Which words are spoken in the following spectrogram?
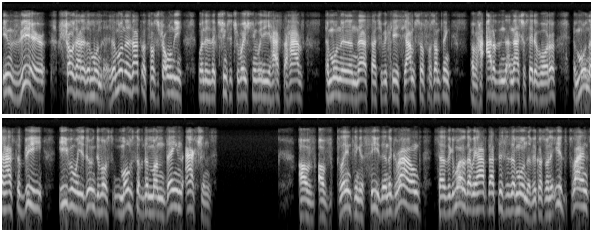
in there shows that as a munah. The munah is not supposed to show only when there's an extreme situation where he has to have a in a nest that should be kris yamsuf or something of out of the natural state of order. A munah has to be even when you're doing the most most of the mundane actions of of planting a seed in the ground, says the Gemara that we have that this is a munah because when it eats plants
